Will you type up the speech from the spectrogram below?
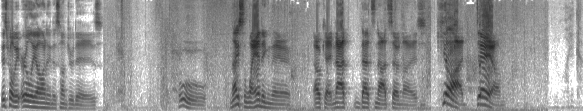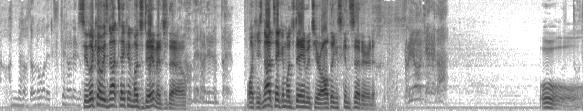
this is probably early on in his hunter days. Ooh, nice landing there. Okay, not that's not so nice. God damn. See, look how he's not taking much damage, though. Like, he's not taking much damage here, all things considered. Ooh.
